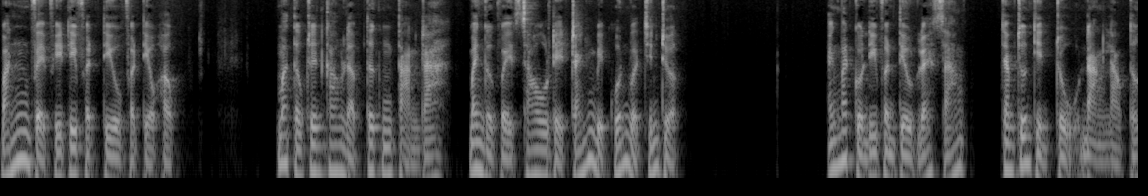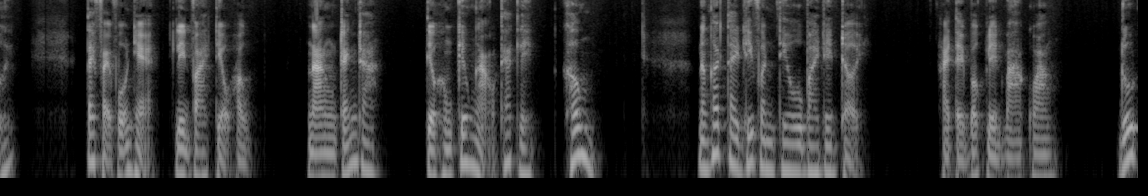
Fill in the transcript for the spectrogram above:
bắn về phía Lý Vân Tiêu và Tiểu Hồng. Ma tộc trên cao lập tức tản ra, bay ngược về sau để tránh bị cuốn vào chiến trường. Ánh mắt của Lý Vân Tiêu lóe sáng, chăm chú nhìn trụ đang lao tới. Tay phải vỗ nhẹ lên vai Tiểu Hồng. Nàng tránh ra, Tiểu Hồng kiêu ngạo thét lên. Không! Nàng hất tay Lý Vân Tiêu bay lên trời. Hai tay bốc lên ma quang, rút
